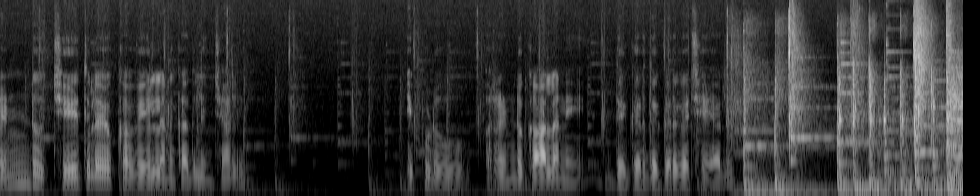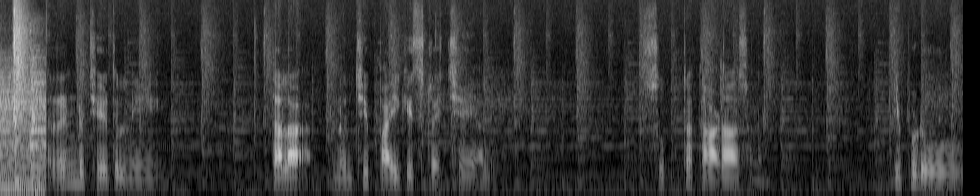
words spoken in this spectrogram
రెండు చేతుల యొక్క వేళ్ళని కదిలించాలి. ఇప్పుడు రెండు కాళ్ళని దగ్గర దగ్గరగా చేయాలి. రెండు చేతుల్ని తల నుంచి పైకి స్ట్రెచ్ చేయాలి. సుప్త తాడాసనం. ఇప్పుడు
